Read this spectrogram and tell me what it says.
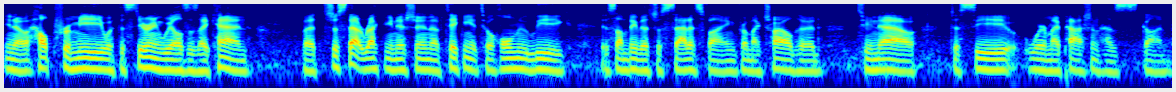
you know, help from me with the steering wheels as I can. But just that recognition of taking it to a whole new league is something that's just satisfying from my childhood to now to see where my passion has gone.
